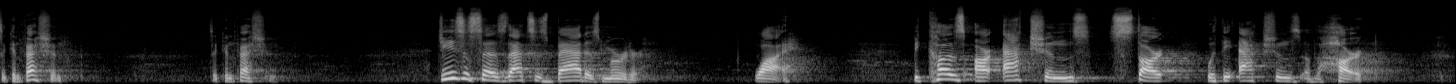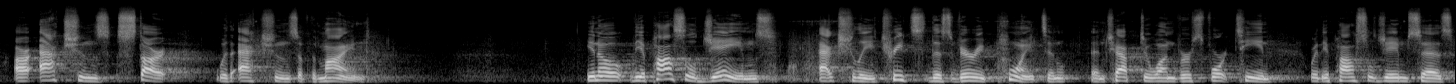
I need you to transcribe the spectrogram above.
It's a confession. It's a confession. Jesus says that's as bad as murder. Why? Because our actions start with the actions of the heart. Our actions start with actions of the mind. You know, the Apostle James actually treats this very point in, in chapter 1, verse 14, where the Apostle James says,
